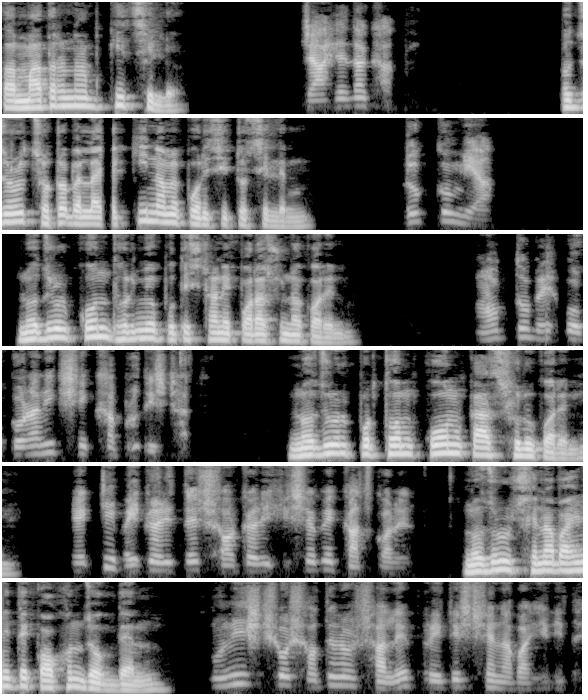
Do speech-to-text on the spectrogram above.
তার মাতার নাম কি ছিল? জাহেদা খাতুন নজরুল ছোটবেলায় কি নামে পরিচিত ছিলেন? রুক্কু মিয়া নজরুল কোন ধর্মীয় প্রতিষ্ঠানে পড়াশোনা করেন? মক্তবে ও কোরআনিক শিক্ষা প্রতিষ্ঠান নজরুল প্রথম কোন কাজ শুরু করেন? একটি বেকারিতে সরকারি হিসেবে কাজ করেন নজরুল সেনাবাহিনীতে কখন যোগ দেন? উনিশশো সতেরো সালে ব্রিটিশ সেনাবাহিনীতে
